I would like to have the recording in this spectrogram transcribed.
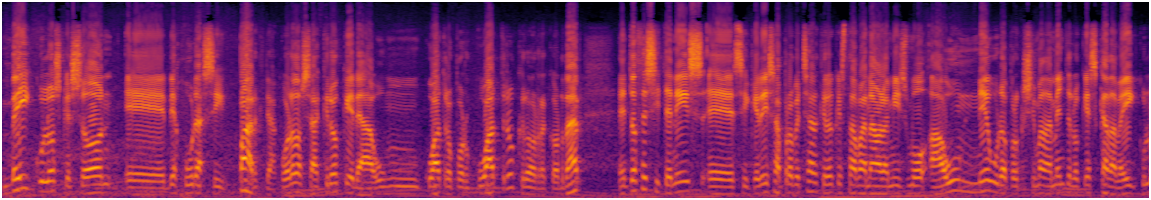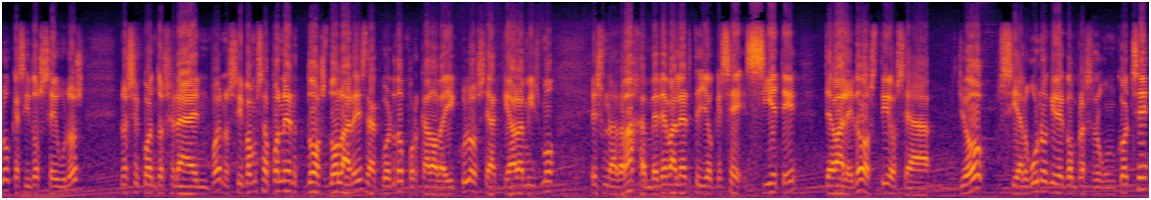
vehículos que son eh, de Jurassic Park, ¿de acuerdo? O sea, creo que era un 4x4, creo recordar. Entonces, si tenéis, eh, si queréis aprovechar, creo que estaban ahora mismo a un euro aproximadamente lo que es cada vehículo, casi dos euros. No sé cuánto será en... Bueno, sí, vamos a poner dos dólares, ¿de acuerdo? Por cada vehículo, o sea que ahora mismo es una rebaja. En vez de valerte, yo que sé, 7, te vale 2, tío. O sea, yo, si alguno quiere comprarse algún coche,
